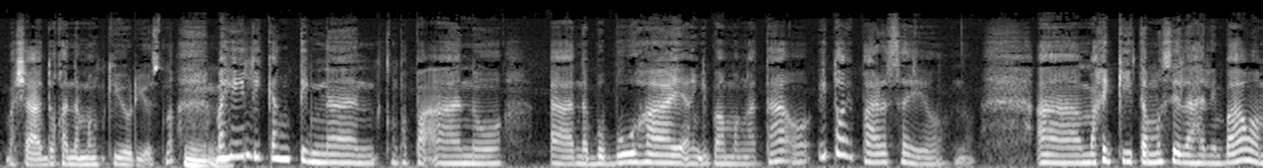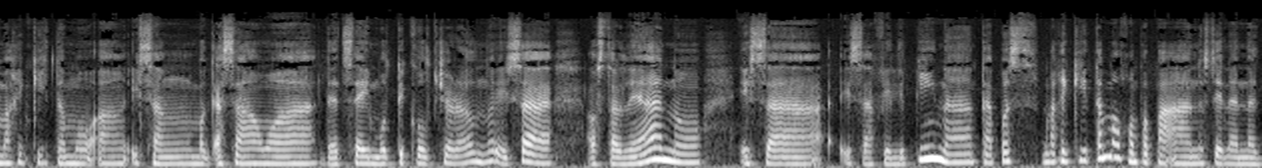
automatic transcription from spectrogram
masyado ka namang curious, no? Mm. Mahilig kang tingnan kung paano ah, nabubuhay ang ibang mga tao, ito ay para sa iyo. No? Ah, makikita mo sila halimbawa, makikita mo ang isang mag-asawa, let's say multicultural, no? isa Australiano, isa isa Filipina, tapos makikita mo kung paano sila nag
